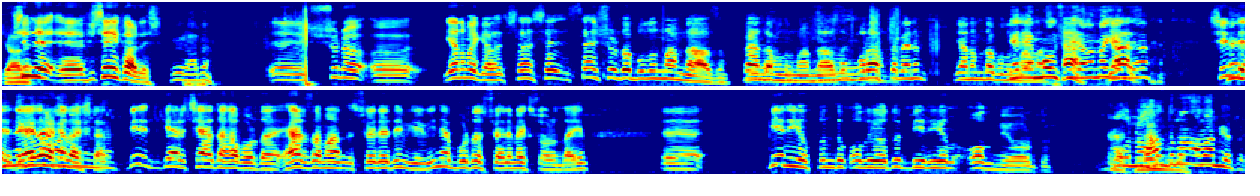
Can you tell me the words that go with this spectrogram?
Yani Şimdi e, Hüseyin kardeş Buyur abi. e, şunu e, yanıma gel. Sen, sen sen şurada bulunman lazım. Ben Buyur de abi, bulunmam lazım. gel Murat da benim yanımda bulunman Gel lazım. Emmol şu Heh, yanıma gel ya. Şimdi Kendine değerli güven var arkadaşlar benim bir gerçeği daha burada her zaman söylediğim gibi yine burada söylemek zorundayım. Ee, bir yıl fındık oluyordu bir yıl olmuyordu. Evet, Bunu Randıman alamıyorduk.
